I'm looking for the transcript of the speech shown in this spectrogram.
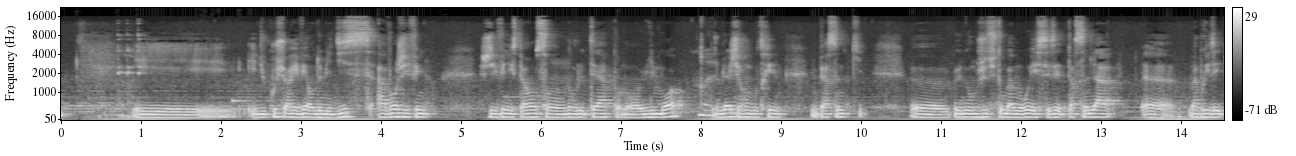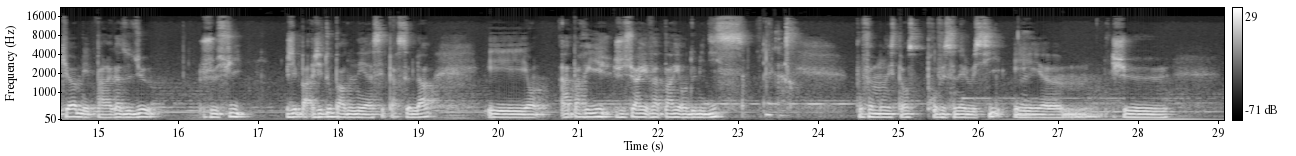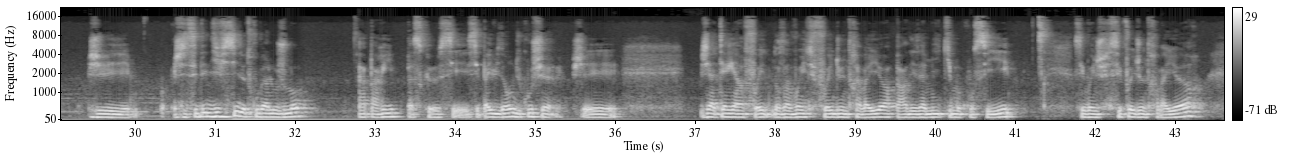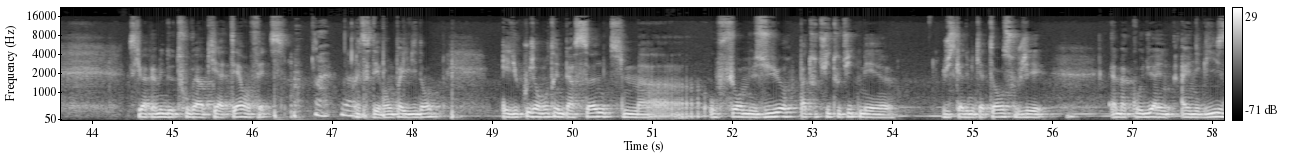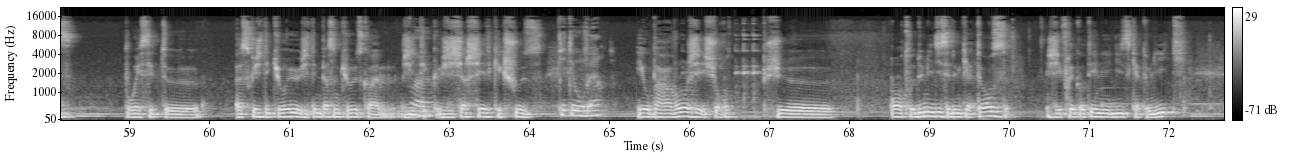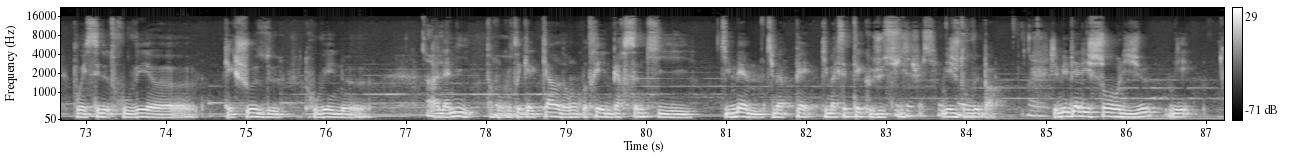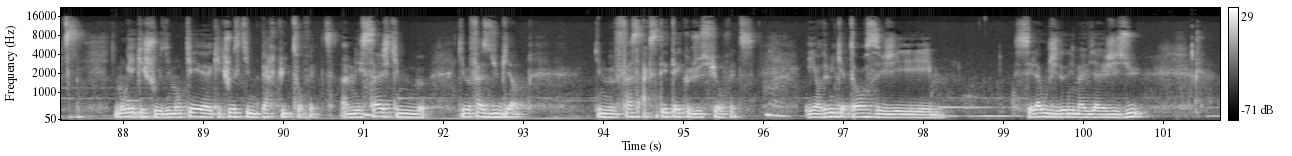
Et, et du coup, je suis arrivé en 2010. Avant, j'ai fait une, j'ai fait une expérience en Angleterre pendant 8 mois, Ouais. où là, j'ai rencontré une, une personne qui, euh, que donc je suis tombé amoureux, et c'est cette personne-là euh, m'a brisé le cœur, mais par la grâce de Dieu, je suis, j'ai pas, j'ai tout pardonné à cette personne-là. Et en- à Paris, je suis arrivé à Paris en 2010 D'accord. pour faire mon expérience professionnelle aussi. Et euh, je, j'ai- c'était difficile de trouver un logement à Paris parce que c'est, pas évident. Du coup, j'ai, j'ai atterri à un foyer, dans un foyer, de jeunes travailleurs par des amis qui m'ont conseillé ces foyers, ces foyers de jeunes travailleurs. Ce qui m'a permis de trouver un pied à terre en fait. Ouais, ouais. C'était vraiment pas évident. Et du coup, j'ai rencontré une personne qui m'a, au fur et à mesure, pas tout de suite, tout de suite, mais euh, jusqu'à 2014, où j'ai, elle m'a conduit à une, à une église pour essayer de, parce que j'étais curieux, j'étais une personne curieuse quand même. Ouais. j'ai cherché quelque chose. T'étais ouverte Et auparavant, j'ai, je, entre 2010 et 2014, j'ai fréquenté une église catholique pour essayer de trouver euh, quelque chose, de trouver une, un ami, de rencontrer quelqu'un, de rencontrer une personne qui, qui m'aime, qui m'appelle, qui m'acceptait que je suis. Que je suis. Mais je Ouais. trouvais pas. Ouais. J'aimais bien les chants religieux, mais il manquait quelque chose. Il manquait quelque chose qui me percute en fait. Un message qui me, qui me fasse du bien. Qui me fasse accepter tel que je suis en fait. Et en 2014, j'ai. C'est là où j'ai donné ma vie à Jésus.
